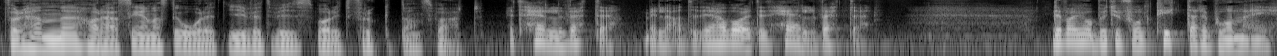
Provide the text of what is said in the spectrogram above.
För henne har det här senaste året givetvis varit fruktansvärt. Ett helvete, Milad. Det har varit ett helvete. Det var jobbigt hur folk tittade på mig.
